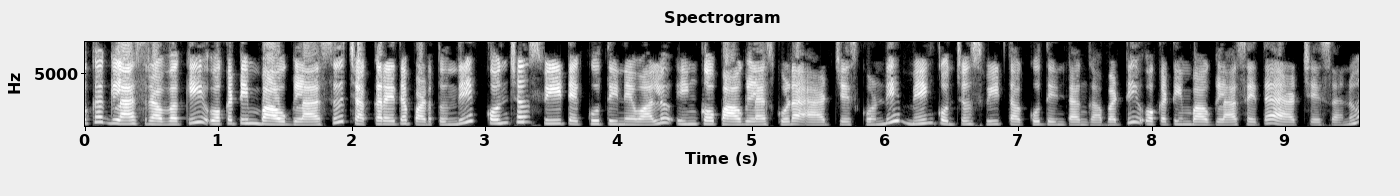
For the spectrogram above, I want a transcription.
ఒక గ్లాస్ రవ్వకి ఒకటి పావు గ్లాస్ చక్కెర అయితే పడుతుంది. కొంచెం స్వీట్ ఎక్కువ తినే వాళ్ళు ఇంకో పావు గ్లాస్ కూడా యాడ్ చేసుకోండి. మేము కొంచెం స్వీట్ తక్కువ తింటాం కాబట్టి ఒకటి పావు గ్లాస్ అయితే యాడ్ చేశాను.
